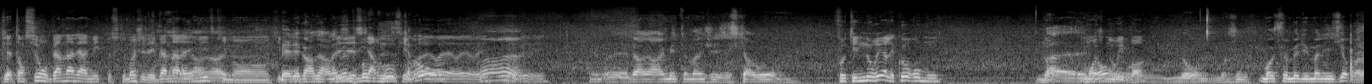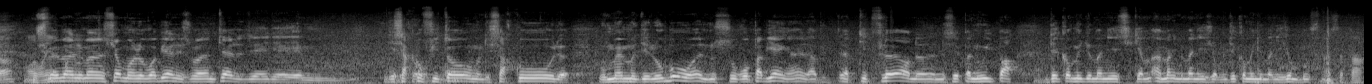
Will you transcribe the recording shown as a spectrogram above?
Puis attention aux Bernard Lermite, parce que moi j'ai des Bernard ah, qui m'ont. les Bernard Lermite, escargots. Qui... Ouais, ouais, ouais, Bernard Lermite mange les escargots. Faut-il nourrir les coromons bah, moi je ne nourris pas. Non, moi je, moi je mets du magnésium. Voilà, je fais du magnésium, on le voit bien, les des, des, des sarcophytons, des sarcos, ou même des lobos, hein, ne s'ouvrent pas bien. Hein. La, petite fleur ne, s'épanouit pas. Dès qu'on met du magnésium, un manque de magnésium, dès qu'on met du magnésium, bouffe. Ah, ça part.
